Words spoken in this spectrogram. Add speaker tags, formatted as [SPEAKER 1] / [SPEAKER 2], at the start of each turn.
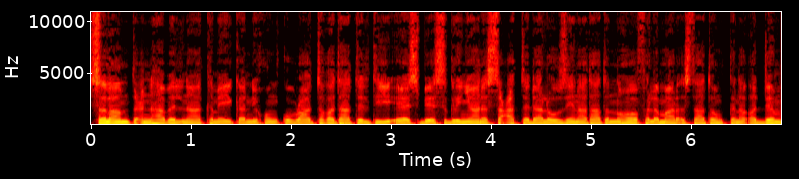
[SPEAKER 1] ሰላም ጥዕና ሃበልና ከመይ ቀኒኹም ክቡራት ተኸታተልቲ ስቤስ እግርኛ ነሰዓት ተዳለዉ ዜናታት እንሆ ፈለማ ርእስታቶም ክነቐድም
